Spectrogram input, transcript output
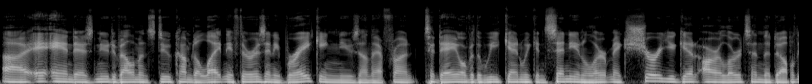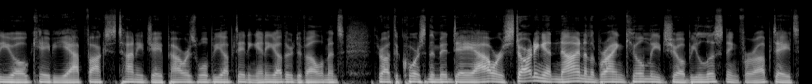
Uh, and as new developments do come to light, and if there is any breaking news on that front today over the weekend, we can send you an alert. Make sure you get our alerts in the WOKV app. Fox's Tanya J. Powers will be updating any other developments throughout the course of the midday hour, Starting at nine on the Brian Kilmeade Show, be listening for updates.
